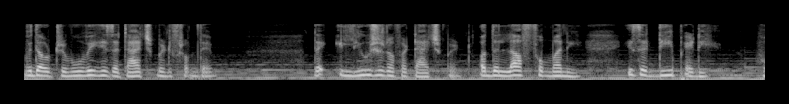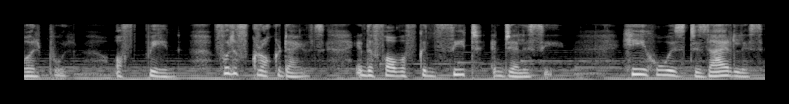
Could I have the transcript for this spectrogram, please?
without removing his attachment from them? The illusion of attachment or the love for money is a deep eddy, whirlpool of pain, full of crocodiles in the form of conceit and jealousy. He who is desireless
